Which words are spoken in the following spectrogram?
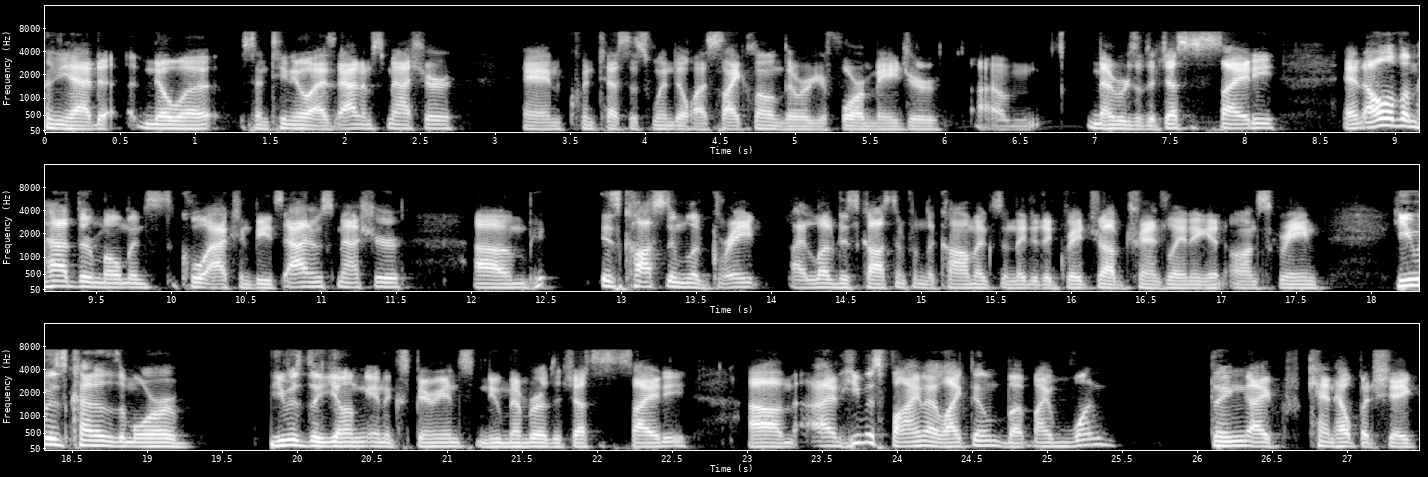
and you had Noah Centineo as Atom Smasher and Quintessa Swindell as Cyclone. They were your four major um, members of the Justice Society, and all of them had their moments, cool action beats. Atom Smasher, um, his costume looked great. I loved his costume from the comics, and they did a great job translating it on screen. He was kind of the more, he was the young, inexperienced new member of the Justice Society, um, and he was fine. I liked him, but my one thing I can't help but shake,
